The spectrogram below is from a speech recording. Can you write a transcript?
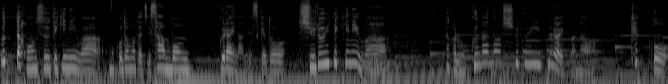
打った本数的にはもう子どもたち3本ぐらいなんですけど種類的にはなんか67種類ぐらいかな。結構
